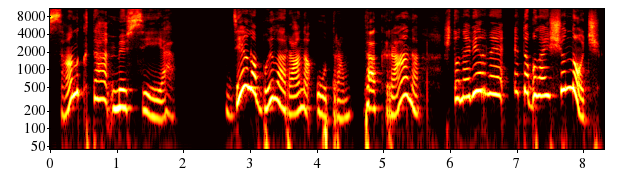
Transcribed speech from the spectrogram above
Санкта-Мюсия. Дело было рано утром. Так рано, что, наверное, это была еще ночь.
